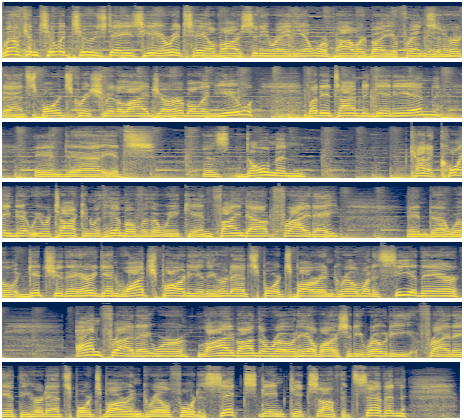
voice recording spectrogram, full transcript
Welcome to it Tuesdays here. It's Hail Varsity Radio. We're powered by your friends at Hurrdat Sports. Chris Schmidt, Elijah Herbel, and you. Plenty of time to get in. And uh, it's, as Dolman kind of coined it, we were talking with him over the weekend. Find out Friday. And uh, we'll get you there. Again, watch party at the Hurrdat Sports Bar and Grill. Want to see you there on Friday. We're live on the road, Hail Varsity Roadie Friday at the Hurrdat Sports Bar and Grill, 4 to 6. Game kicks off at 7.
